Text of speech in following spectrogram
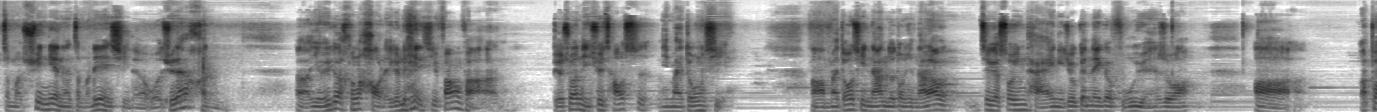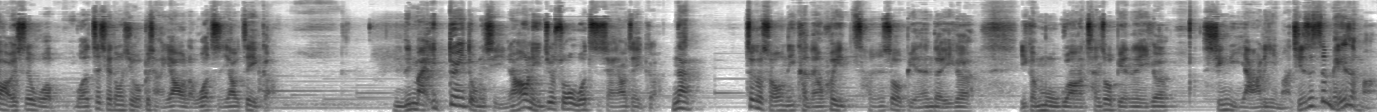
怎么训练呢？怎么练习呢？我觉得很。啊，有一个很好的一个练习方法，比如说你去超市，你买东西，啊，买东西拿很多东西，拿到这个收银台，你就跟那个服务员说，啊啊，不好意思，我我这些东西我不想要了，我只要这个。你买一堆东西，然后你就说我只想要这个，那这个时候你可能会承受别人的一个一个目光，承受别人的一个心理压力嘛？其实这没什么，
